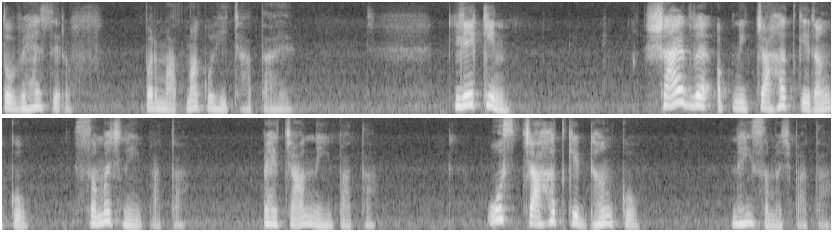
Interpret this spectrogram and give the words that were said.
तो वह सिर्फ़ परमात्मा को ही चाहता है। लेकिन शायद वह अपनी चाहत के रंग को समझ नहीं पाता, पहचान नहीं पाता। उस चाहत के ढंग को नहीं समझ पाता।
